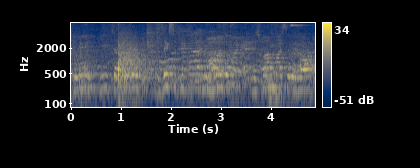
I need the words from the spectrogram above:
Sowie Yitzhak Josef mit 56 Kilo Möser Westfalenmeister geworden.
